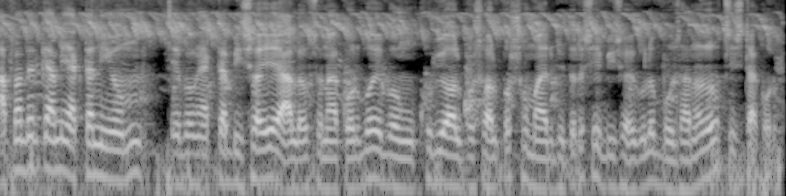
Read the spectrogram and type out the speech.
আপনাদেরকে আমি একটা নিয়ম এবং একটা বিষয়ে আলোচনা করব এবং খুবই অল্প স্বল্প সময়ের ভিতরে সেই বিষয়গুলো বোঝানোরও চেষ্টা করব।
